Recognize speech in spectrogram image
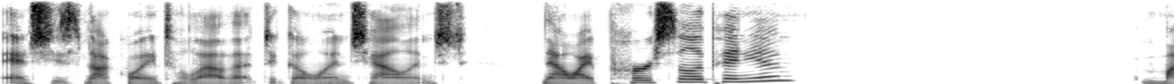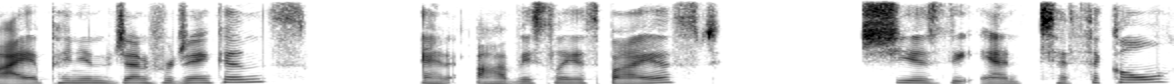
and she's not going to allow that to go unchallenged. Now, my personal opinion, my opinion of Jennifer Jenkins, and obviously it's biased. She is the antithetical,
